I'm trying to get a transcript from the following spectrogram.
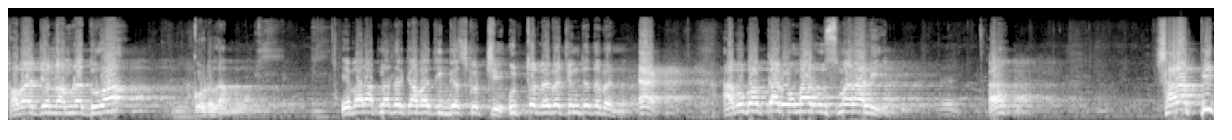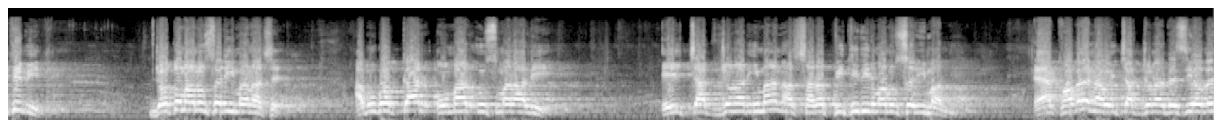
সবার জন্য আমরা দোয়া করলাম। এবার আপনাদেরকে আবার জিজ্ঞেস করছি, উত্তর ভেবে চিনতে দেবেন? এক, আবু বক্কর, ওমার, উসমান, আলী। হ্যাঁ? সারা পৃথিবীর যত মানুষের ইমান আছে, আবু বক্কর, ওমার, উসমান, আলী, এই চারজনের ইমান আর সারা পৃথিবীর মানুষের ইমান এক হবে না ওই চারজনের বেশি হবে?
